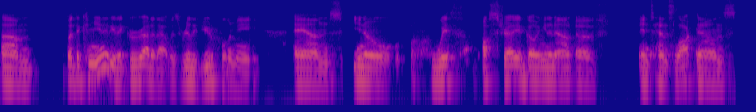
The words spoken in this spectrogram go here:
Um, but the community that grew out of that was really beautiful to me. And, you know, with Australia going in and out of intense lockdowns,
